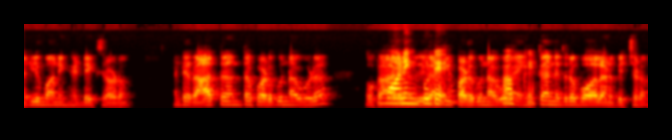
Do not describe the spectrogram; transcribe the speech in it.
ఎర్లీ మార్నింగ్ హెడ్ ఏక్స్ రావడం అంటే రాత్రి అంతా పడుకున్నా కూడా ఒక పడుకున్నా కూడా. ఇంకా నిద్రపోవాలనిపించడం.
